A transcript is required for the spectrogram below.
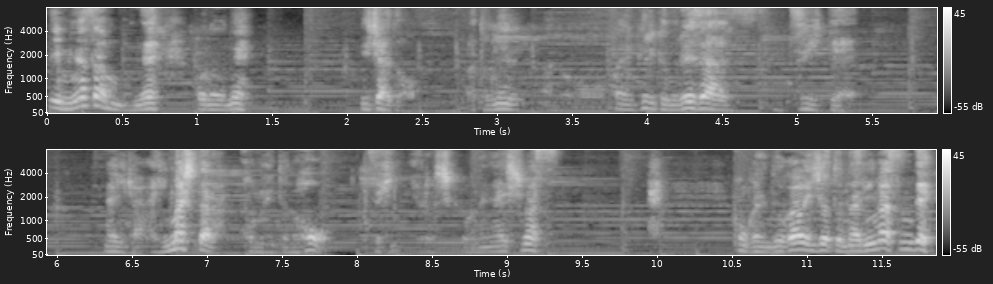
で、皆さんもね、このね、リチャード、あとね、あの、ファインクリックのレザーズについて、何かありましたら、コメントの方、ぜひよろしくお願いします。はい今回の動画は以上となりますんで、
